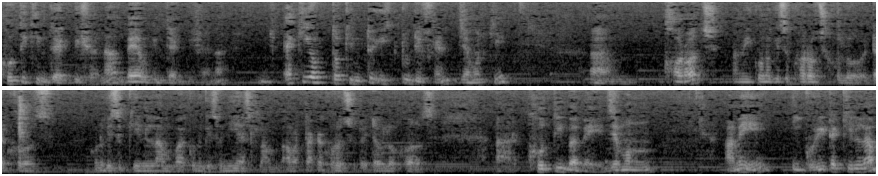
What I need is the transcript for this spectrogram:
ক্ষতি কিন্তু এক বিষয় না ব্যয় কিন্তু এক বিষয় না। একই অর্থ কিন্তু একটু ডিফারেন্ট যেমন কি খরচ, আমি কোনো কিছু খরচ হলো, এটা খরচ, কোনো কিছু কিনলাম বা কোনো কিছু নিয়ে আসলাম, আমার টাকা খরচ হলো, এটা হলো খরচ। আর ক্ষতি বা ব্যয়, যেমন আমি এই ঘড়িটা কিনলাম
